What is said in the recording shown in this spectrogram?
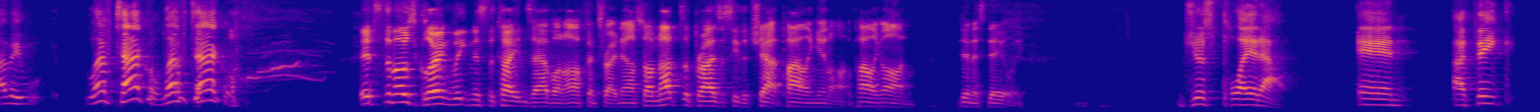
I mean, left tackle, left tackle. It's the most glaring weakness the Titans have on offense right now. So I'm not surprised to see the chat piling in on piling on Dennis Daley. Just play it out. And I think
